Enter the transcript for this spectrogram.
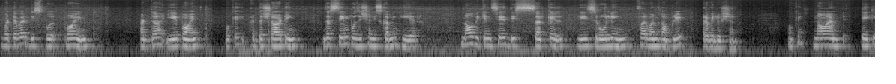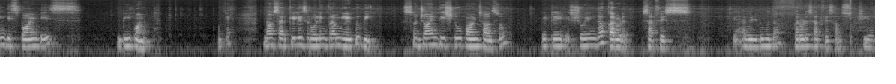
whatever this point at the a point okay? At the starting the same position is coming here. Now we can say this circle is rolling for one complete revolution okay? Now i am taking this point is b point. Okay? Now circle is rolling from a to b. So join these two points also. It is showing the curved surface. Okay? I will do the curved surface also here.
